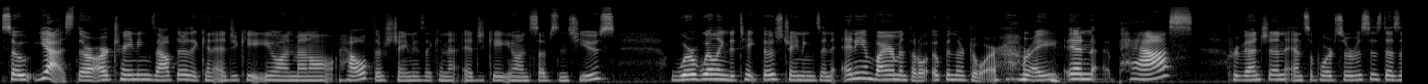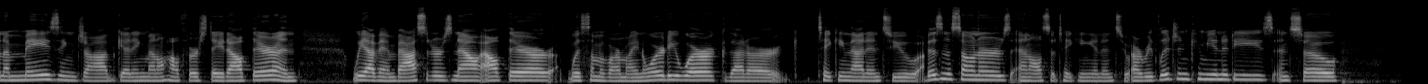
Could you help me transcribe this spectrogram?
so, yes, there are trainings out there that can educate you on mental health. There's trainings that can educate you on substance use we're willing to take those trainings in any environment that'll open their door, right? Mm-hmm. And PASS Prevention and Support Services does an amazing job getting mental health first aid out there. And we have ambassadors now out there with some of our minority work that are taking that into business owners and also taking it into our religion communities. And so,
